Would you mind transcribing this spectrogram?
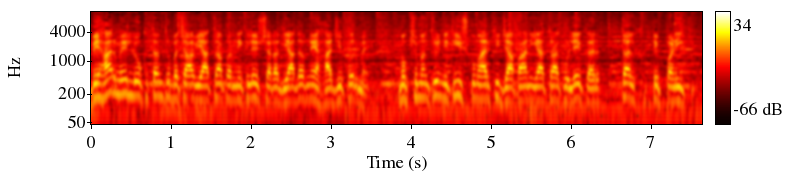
बिहार में लोकतंत्र बचाव यात्रा पर निकले शरद यादव ने हाजीपुर में मुख्यमंत्री नीतीश कुमार की जापान यात्रा को लेकर तल्ख टिप्पणी की।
